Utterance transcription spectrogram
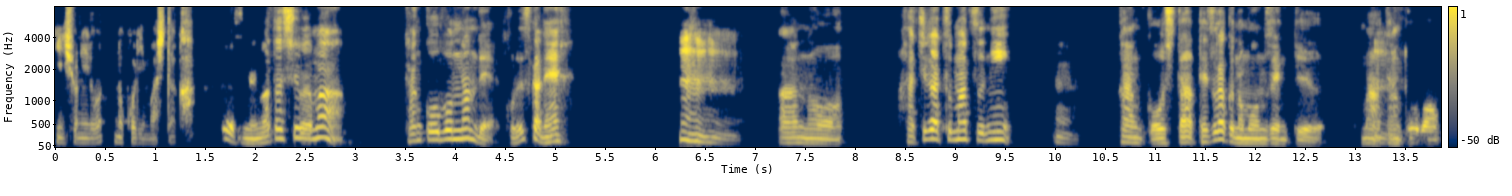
印象にの残りましたか？そうですね。私はまあ、単行本なんで、これですかね。うんあの、8月末に。刊行した哲学の門前っていう、まあうん単行本。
